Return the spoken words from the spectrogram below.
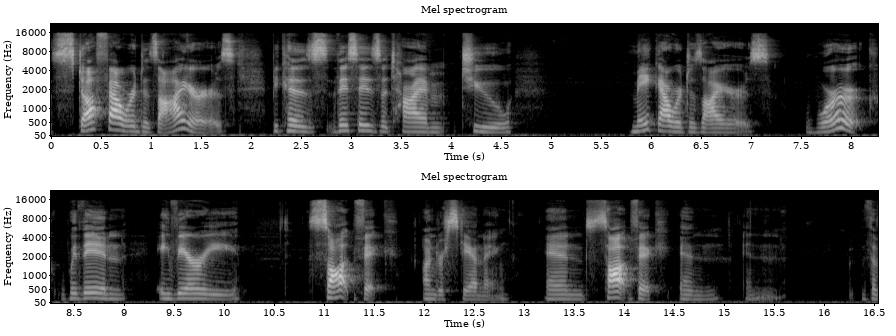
stuff our desires because this is a time to make our desires work within a very sattvic understanding and sattvic in in the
